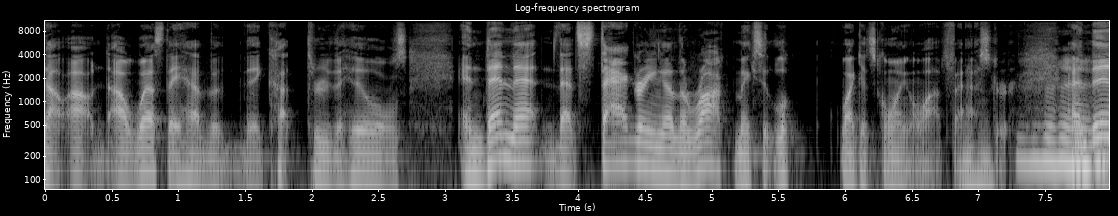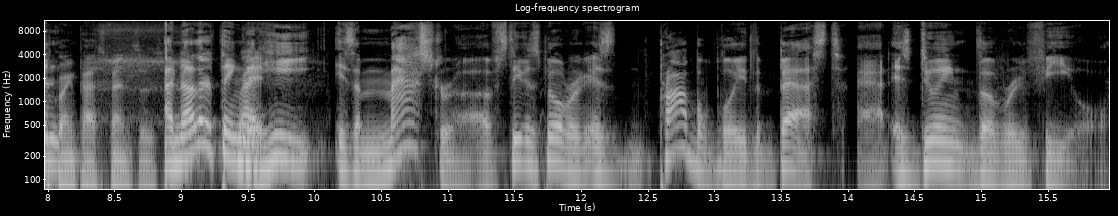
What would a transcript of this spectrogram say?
out, out, out west, they have the they cut through the hills, and then that that staggering of the rock makes it look like it's going a lot faster. Mm-hmm. And then going past fences. Another thing that he is a master of, Steven Spielberg is probably the best at, is doing the reveal.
